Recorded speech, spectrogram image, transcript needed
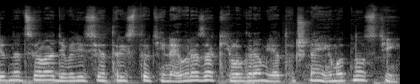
1,93 eur za kilogram jatočnej hmotnosti.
